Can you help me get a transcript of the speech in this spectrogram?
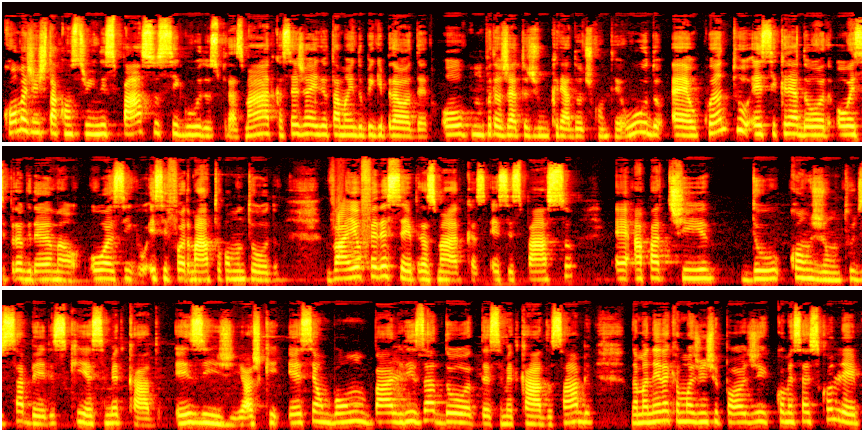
como a gente está construindo espaços seguros para as marcas, seja ele o tamanho do Big Brother ou um projeto de um criador de conteúdo, é o quanto esse criador ou esse programa ou assim esse formato como um todo vai oferecer para as marcas esse espaço é, a partir do conjunto de saberes que esse mercado exige. Eu acho que esse é um bom balizador desse mercado, sabe? Da maneira como a gente pode começar a escolher.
